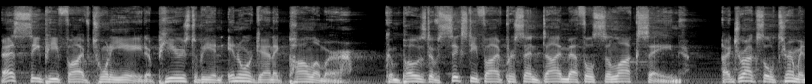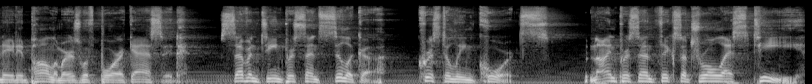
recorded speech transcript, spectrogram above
SCP-528 appears to be an inorganic polymer composed of 65% dimethylsiloxane, hydroxyl terminated polymers with boric acid, 17% silica, crystalline quartz, 9% thixotrol ST,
